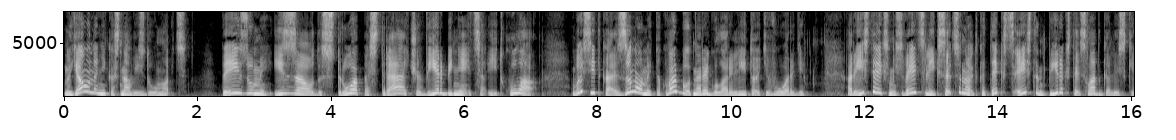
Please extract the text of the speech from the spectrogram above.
Nu jauna nekas nav izdomāts. Peizumi, izzaudas, strope, strēča, vierbiņēca, īt kulā. Visi it kā zināmi, tok varbūt neregulāri lītoti vārdi. Arī izteiksmes veids liek secinot, ka teksts eisten pierakstīts latgaliski,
